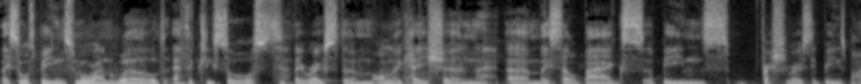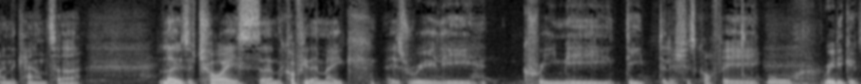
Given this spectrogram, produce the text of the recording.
they source beans from all around the world, ethically sourced. They roast them on location. Um, they sell bags of beans, freshly roasted beans behind the counter. Loads of choice. Um, the coffee they make is really creamy, deep, delicious coffee. Really good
